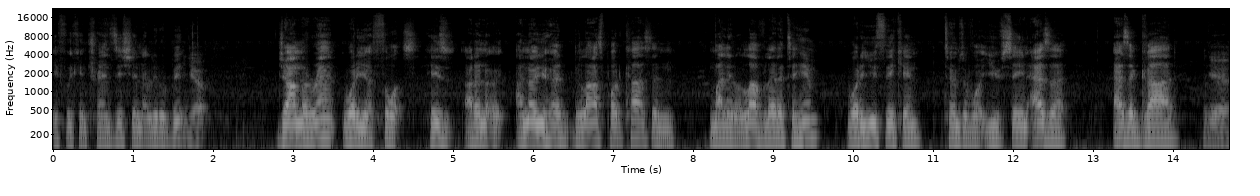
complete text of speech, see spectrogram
if we can transition a little bit, Yep. Ja Morant, what are your thoughts? He's I don't know. I know you heard the last podcast and my little love letter to him. What are you thinking in terms of what you've seen as a as a guard? Yeah.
